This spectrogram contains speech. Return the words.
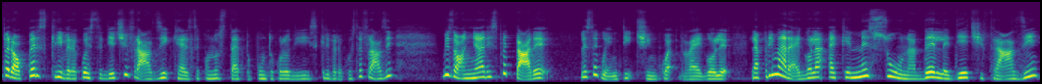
Però per scrivere queste 10 frasi, che è il secondo step, appunto quello di scrivere queste frasi, bisogna rispettare le seguenti 5 regole. La prima regola è che nessuna delle 10 frasi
